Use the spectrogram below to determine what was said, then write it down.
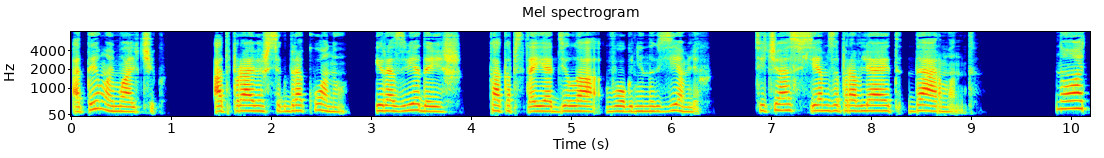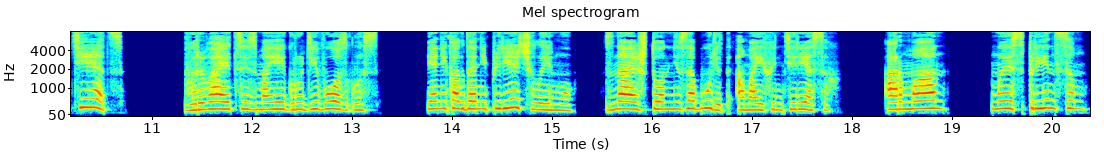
а ты, мой мальчик, отправишься к дракону и разведаешь, как обстоят дела в огненных землях. Сейчас всем заправляет Дармонд. «Но отец!» — вырывается из моей груди возглас. Я никогда не перечила ему, зная, что он не забудет о моих интересах. Арман мы с принцем...»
